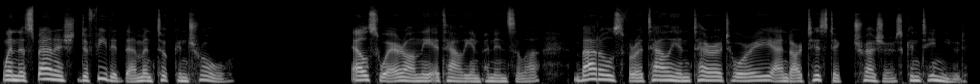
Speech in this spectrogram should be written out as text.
when the Spanish defeated them and took control. Elsewhere on the Italian peninsula, battles for Italian territory and artistic treasures continued.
